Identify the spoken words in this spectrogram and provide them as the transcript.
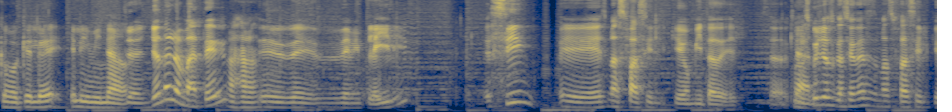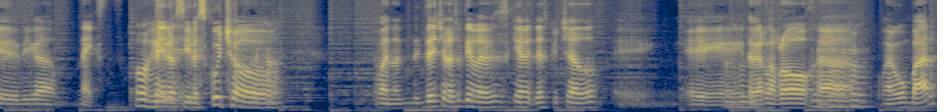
como que lo he eliminado. Yo, yo no lo maté eh, de, de mi playlist. Sí, eh, es más fácil que omita de él. O sea, cuando escucho canciones es más fácil que diga next. Pero si lo escucho. Ajá. Bueno, de hecho, las últimas veces que lo he escuchado en, en. Taberna Roja o en algún bar,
